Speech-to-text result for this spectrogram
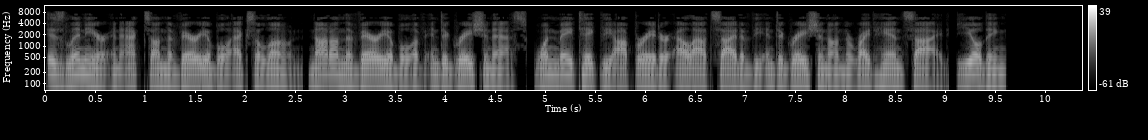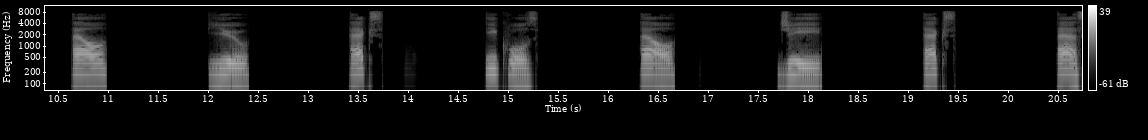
is linear and acts on the variable x alone not on the variable of integration s, one may take the operator L outside of the integration on the right-hand side, yielding L U x equals L G x s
